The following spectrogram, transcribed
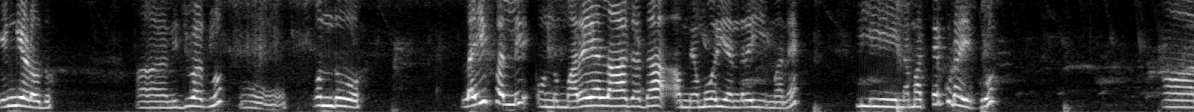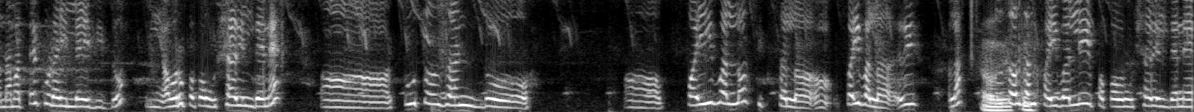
ಹೆಂಗೆ ಹೇಳೋದು? ನಿಜವಾಗ್ಲೂ ಒಂದು ಲೈಫಲ್ಲಿ ಒಂದು ಮರೆಯಲಾಗದ ಮೆಮೊರಿ ಅಂದರೆ ಈ ಮನೆ. ಇಲ್ಲಿ ನಮ್ಮ ಅತ್ತೆ ಕೂಡ ಇದ್ದರು ನಮ್ಮ ಅತ್ತೆ ಕೂಡ ಇಲ್ಲೇ ಇದ್ದಿದ್ದು. ಅವರು ಪಾಪ ಹುಷಾರಿಲ್ದೇನೆ ಟೂ ತೌಸಂಡು ಫೈವಲ್ಲೋ ಸಿಕ್ಸಲ್ಲೋ ಫೈವಲ್ಲ ಅಲ್ಲ ರೀ? ಅಲ್ಲ? ಟೂ ತೌಸಂಡ್ ಫೈವಲ್ಲಿ ಪಾಪ ಅವರು ಹುಷಾರಿಲ್ದೇನೆ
